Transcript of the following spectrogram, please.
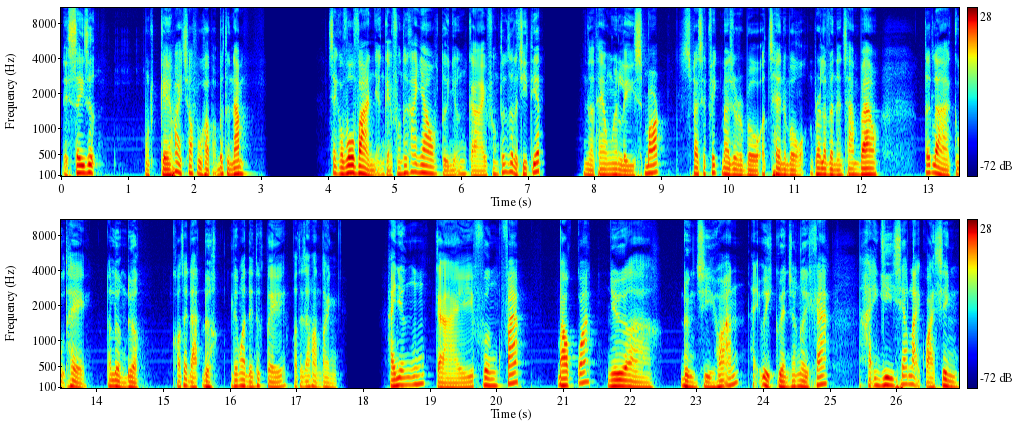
để xây dựng một kế hoạch cho phù hợp ở bước thứ năm. Sẽ có vô vàn những cái phương thức khác nhau từ những cái phương thức rất là chi tiết. Như là theo nguyên lý SMART Specific, Measurable, Attainable, Relevant and Time Bound tức là cụ thể, đã lường được, có thể đạt được, liên quan đến thực tế và thời gian hoàn thành hay những cái phương pháp bao quát như là đừng trì hoãn, hãy ủy quyền cho người khác, hãy ghi chép lại quá trình,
